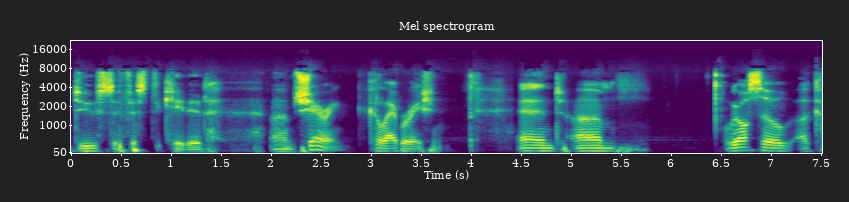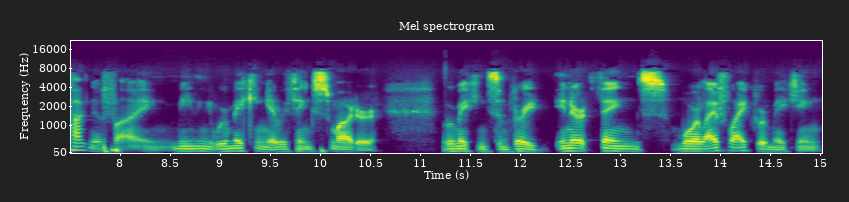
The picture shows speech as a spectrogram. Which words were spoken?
do sophisticated um, sharing, collaboration, and um, we're also uh, cognifying, meaning we're making everything smarter. We're making some very inert things more lifelike. We're making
